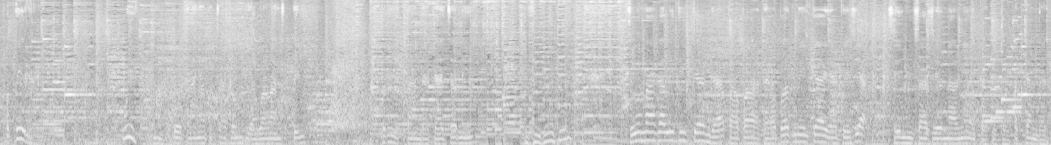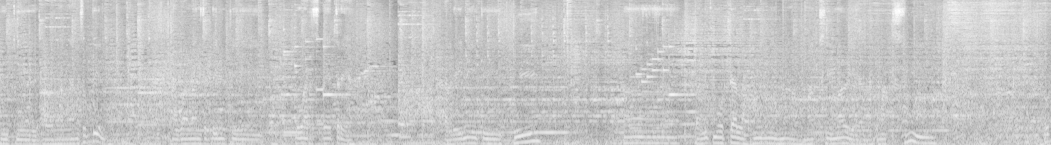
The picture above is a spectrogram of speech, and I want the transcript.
Petir Wih, mahkotanya pecah dong di awalan spin. Bertanda gacor nih. Cuma kali tiga nggak apa-apa dapat Mega ya guys ya. Sensasionalnya kita didapatkan tadi di awalan spin. Awalan spin di luar skater ya. Kali ini di bui uh, balik modal lah minimal maksimal ya maksimum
